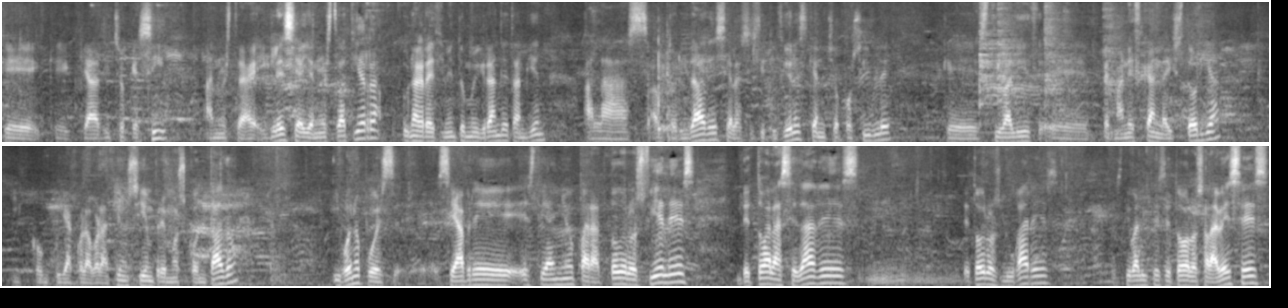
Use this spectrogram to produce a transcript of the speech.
que, que ha dicho que sí a nuestra iglesia y a nuestra tierra. Un agradecimiento muy grande también a las autoridades y a las instituciones que han hecho posible que Estivaliz eh, permanezca en la historia y con cuya colaboración siempre hemos contado. Y bueno, pues se abre este año para todos los fieles, de todas las edades, mm, de todos los lugares. Estivaliz es de todos los alaveses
